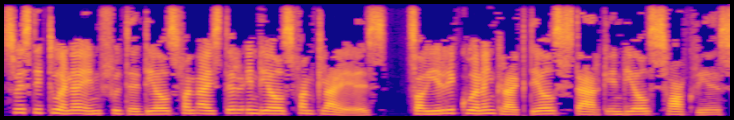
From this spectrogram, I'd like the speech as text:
Soos die tone en voeten deels van eister en deels van klei is, zal hierdie koninkrijk deels sterk en deels zwak wees.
